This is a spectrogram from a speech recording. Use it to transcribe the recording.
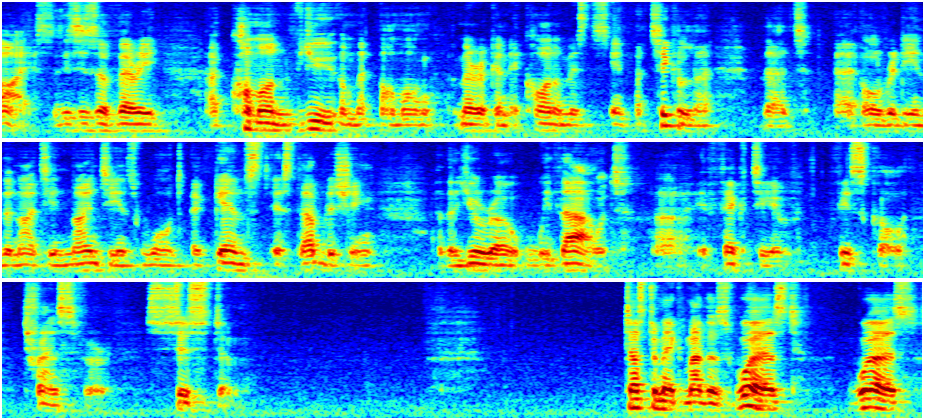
eyes. This is a very uh, common view am among American economists in particular that uh, already in the 1990s warned against establishing the euro without uh, effective fiscal transfer system. Just to make matters worse, worse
